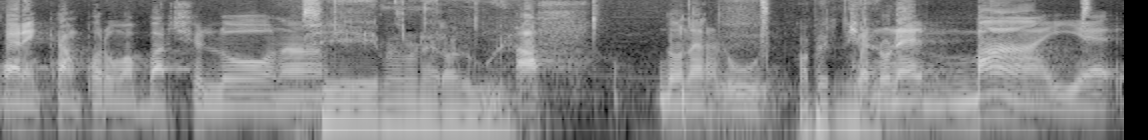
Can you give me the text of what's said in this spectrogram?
era in campo a Roma-Barcellona. Sì, ma non era lui. Ah, non era lui. Cioè, non è mai è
